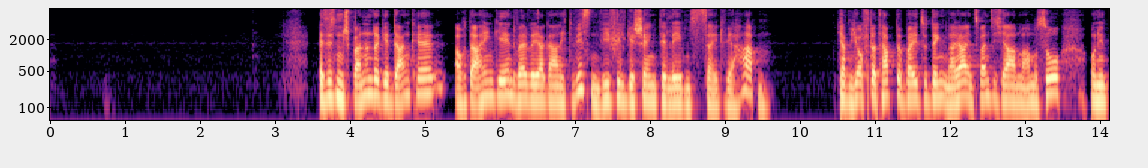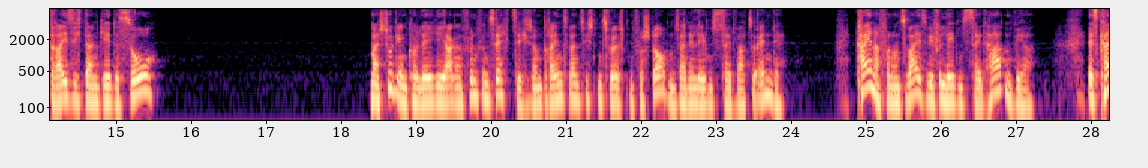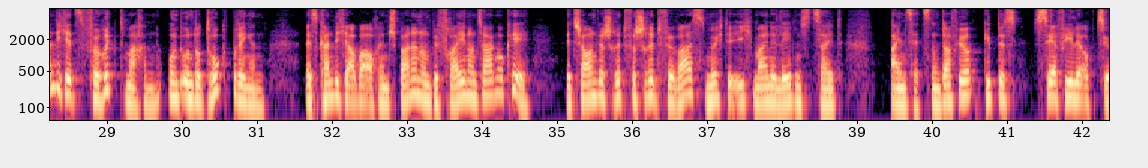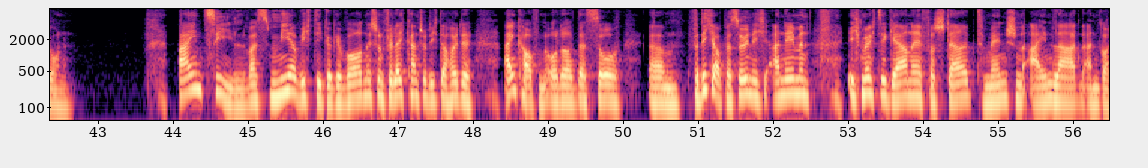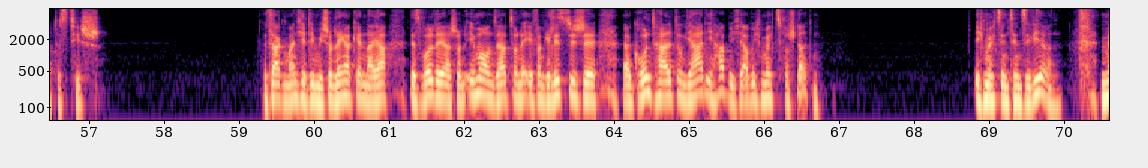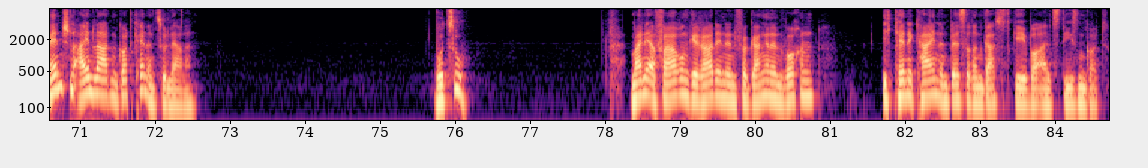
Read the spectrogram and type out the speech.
Es ist ein spannender Gedanke, auch dahingehend, weil wir ja gar nicht wissen, wie viel geschenkte Lebenszeit wir haben. Ich habe mich oft ertappt dabei zu denken, naja, in 20 Jahren machen wir es so und in 30 dann geht es so. Mein Studienkollege, Jahrgang 65, ist am 23.12. verstorben. Seine Lebenszeit war zu Ende. Keiner von uns weiß, wie viel Lebenszeit haben wir. Es kann dich jetzt verrückt machen und unter Druck bringen. Es kann dich aber auch entspannen und befreien und sagen, okay, jetzt schauen wir Schritt für Schritt, für was möchte ich meine Lebenszeit einsetzen. Und dafür gibt es sehr viele Optionen. Ein Ziel, was mir wichtiger geworden ist, und vielleicht kannst du dich da heute einkaufen oder das so ähm, für dich auch persönlich annehmen. Ich möchte gerne verstärkt Menschen einladen an Gottes Tisch. Jetzt sagen manche, die mich schon länger kennen, naja, das wollte er ja schon immer und er hat so eine evangelistische äh, Grundhaltung. Ja, die habe ich, aber ich möchte es verstärken. Ich möchte es intensivieren. Menschen einladen, Gott kennenzulernen. Wozu? Meine Erfahrung gerade in den vergangenen Wochen, ich kenne keinen besseren Gastgeber als diesen Gott.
